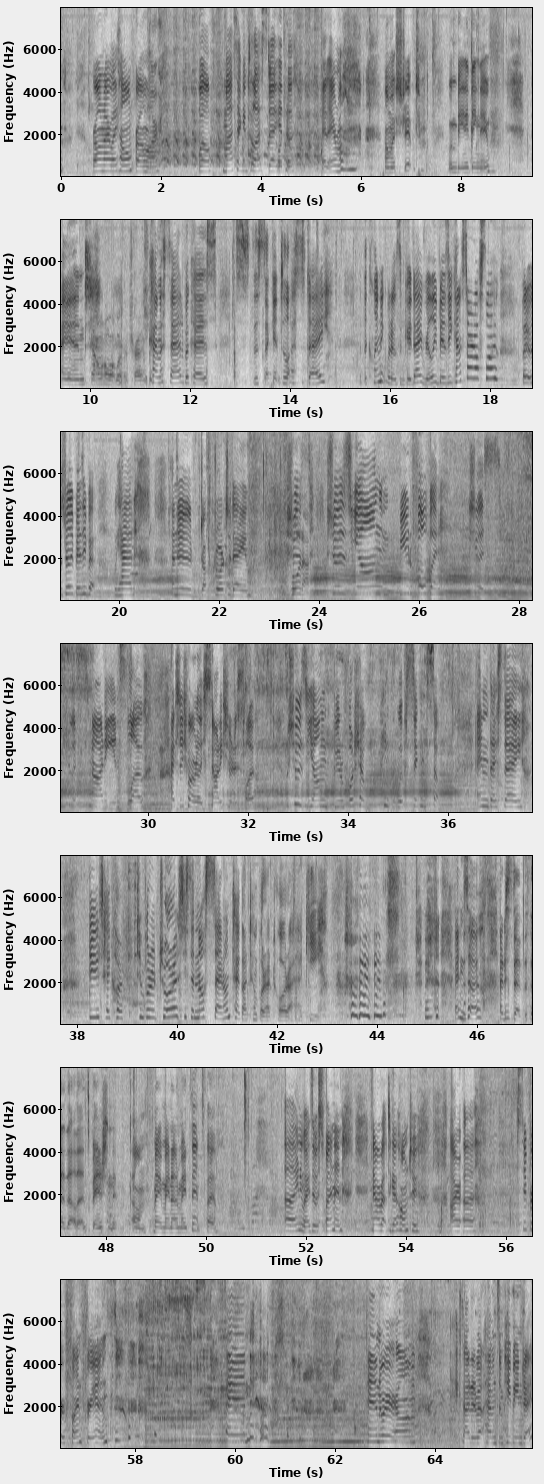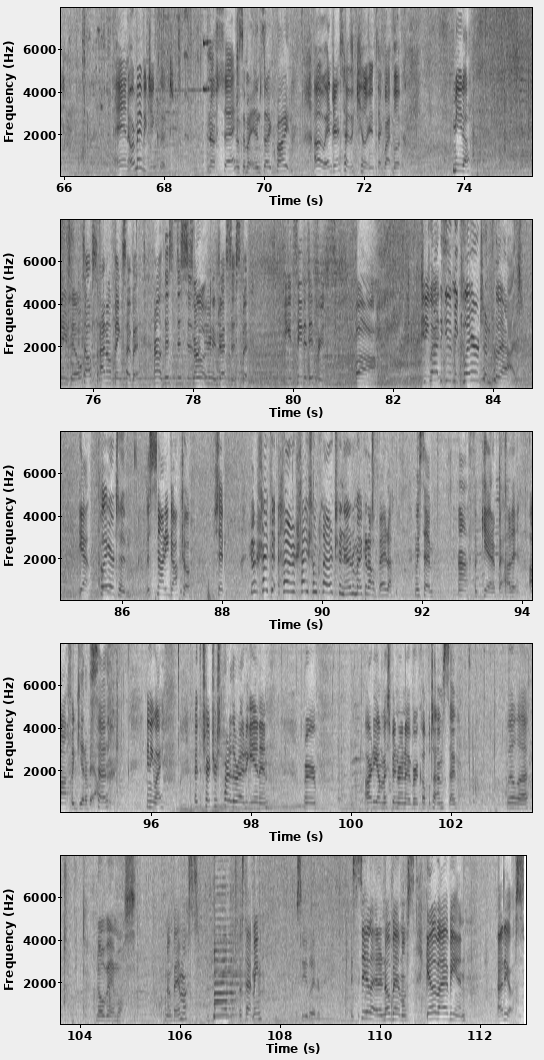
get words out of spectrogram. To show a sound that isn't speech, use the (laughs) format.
We're on our way home from our, well, my second to last day at the at Hermon. (laughs) Almost stripped. Wouldn't be anything new. And I don't know what weather trash kind of sad because it's the second to last day at the clinic, but it was a good day, really busy. Kind of started off slow, but it was really busy. But we had a new doctor today, and she was, she was young and beautiful, but she was she was slow. But she was young, beautiful. She had pink lipstick and stuff. And they say, "Do you take her temperature?" And she said, "No, sir, I don't take her temperature aquí." (laughs) and so I just said, said all that in Spanish, and it um, may may not have made sense, but uh, anyways, it was fun, and now we're about to go home to our uh, super fun friends. (laughs) and and we're um, excited about having some PB and J, and or maybe gin cooked. No say. Is it my insect bite? Oh, and Jess has a killer insect bite. Look, Mita. Can you tell? It's also, I don't think so, but I don't, this this is not Look. doing it justice, but you can see the difference. Ah. She tried to give me Claritin for that. yeah, Claritin. the snotty doctor said, just take, it, take some Claritin to make it all better. And we said, ah, forget about it. I forget about So, it. Anyway, at the treacherous part of the road again, and we're already almost been run over a couple times, so we'll, uh, No vemos. nos vemos. What's that mean? I'll see you later. See you later, nos vemos. Que le vaya bien. Adios.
